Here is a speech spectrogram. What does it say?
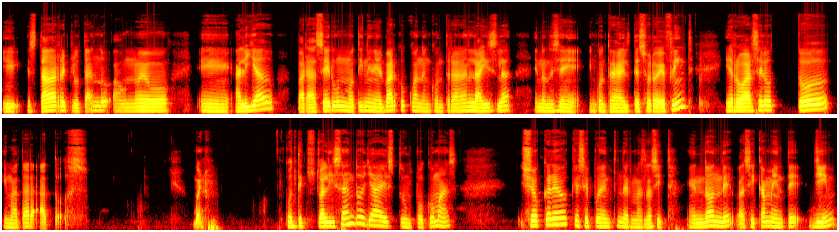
y estaba reclutando a un nuevo eh, aliado para hacer un motín en el barco cuando encontraran la isla en donde se encontraba el tesoro de Flint y robárselo todo y matar a todos. Bueno, contextualizando ya esto un poco más, yo creo que se puede entender más la cita, en donde básicamente Jim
